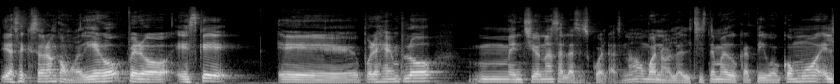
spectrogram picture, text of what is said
ya sé que suenan como Diego, pero es que, eh, por ejemplo, mencionas a las escuelas, ¿no? Bueno, el sistema educativo, ¿cómo el,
